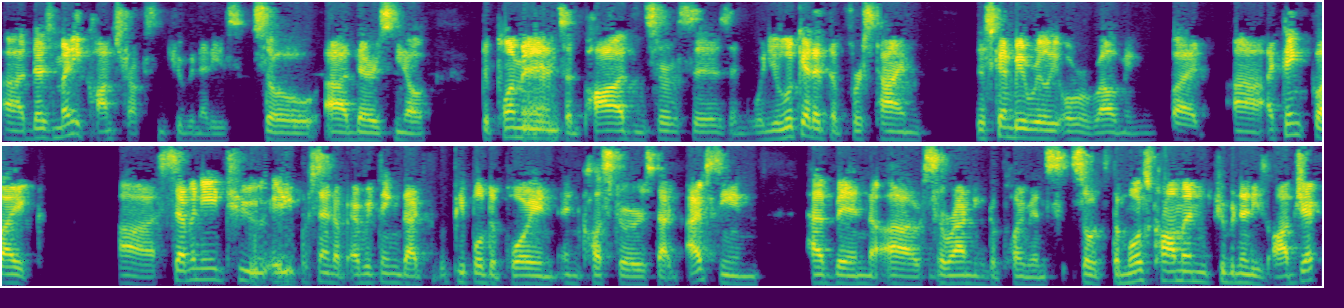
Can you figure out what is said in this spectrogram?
uh, there's many constructs in Kubernetes. So uh, there's you know deployments and pods and services. And when you look at it the first time, this can be really overwhelming. But uh, I think like uh, 70 to 80% of everything that people deploy in, in clusters that I've seen have been uh, surrounding deployments. So it's the most common Kubernetes object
